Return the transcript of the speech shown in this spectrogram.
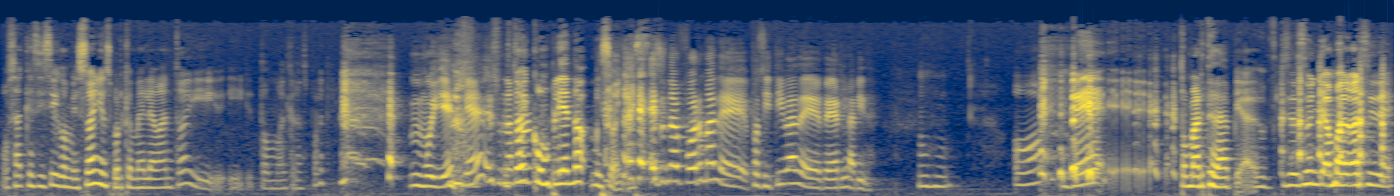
O sea que sí sigo mis sueños porque me levanto y, y tomo el transporte. Muy bien, bien. Es una, Estoy forma, cumpliendo mis sueños. es una forma de, positiva de ver la vida. O de eh, tomar terapia. Es un llamado así de,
